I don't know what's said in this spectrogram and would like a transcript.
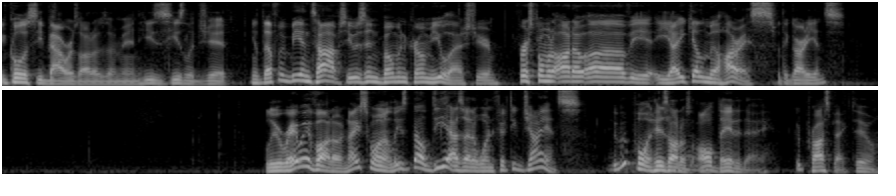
Be cool to see Bowers autos though, man. He's he's legit. He'll definitely be in Topps. He was in Bowman Chrome U last year. First Bowman auto of Yaikel Mijares for the Guardians. Blue Raywave auto, nice one. Lisbel Diaz out of 150 Giants. We've been pulling his autos all day today. Good prospect too.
